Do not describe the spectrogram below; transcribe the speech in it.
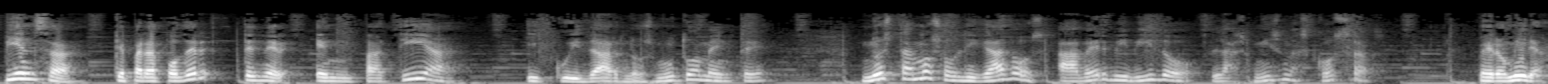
Piensa que para poder tener empatía y cuidarnos mutuamente, no estamos obligados a haber vivido las mismas cosas. Pero mira,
